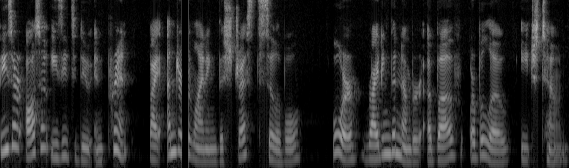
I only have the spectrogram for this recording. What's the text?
These are also easy to do in print by underlining the stressed syllable or writing the number above or below each tone.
